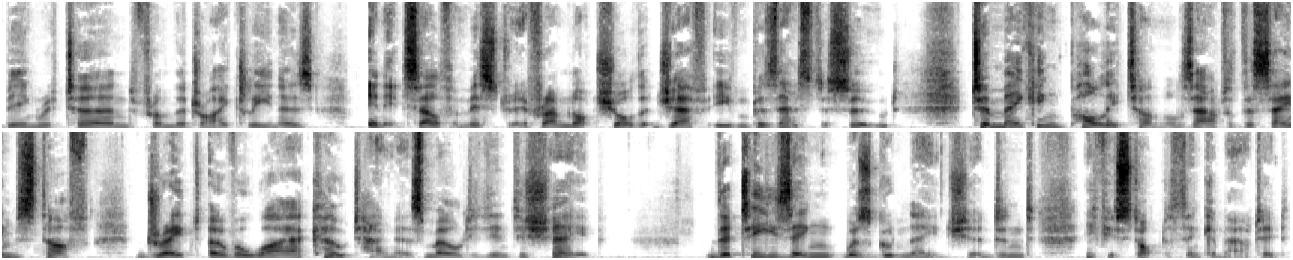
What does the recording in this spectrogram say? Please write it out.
being returned from the dry cleaners, in itself a mystery, for I'm not sure that Geoff even possessed a suit, to making polytunnels out of the same stuff draped over wire coat hangers moulded into shape. The teasing was good natured, and if you stop to think about it,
